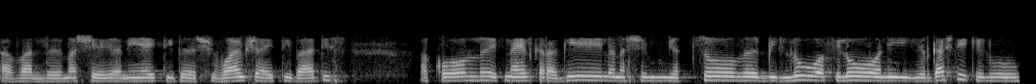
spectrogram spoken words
אבל מה שאני הייתי בשבועיים שהייתי באדיס, הכל התנהל כרגיל, אנשים יצאו ובילו, אפילו אני הרגשתי כאילו,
